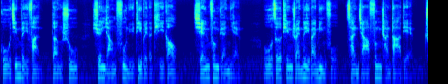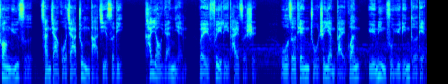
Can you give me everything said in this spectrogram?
古今内范》等书，宣扬妇女地位的提高。乾封元年，武则天率内外命妇参加封禅大典。创女子参加国家重大祭祀例。开耀元年为废立太子时，武则天主持宴百官与命妇于麟德殿，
